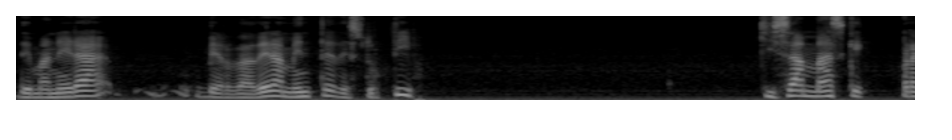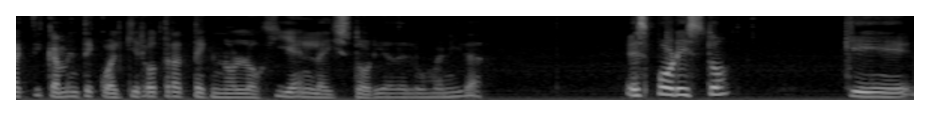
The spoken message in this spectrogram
de manera verdaderamente destructiva. Quizá más que prácticamente cualquier otra tecnología en la historia de la humanidad. Es por esto que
